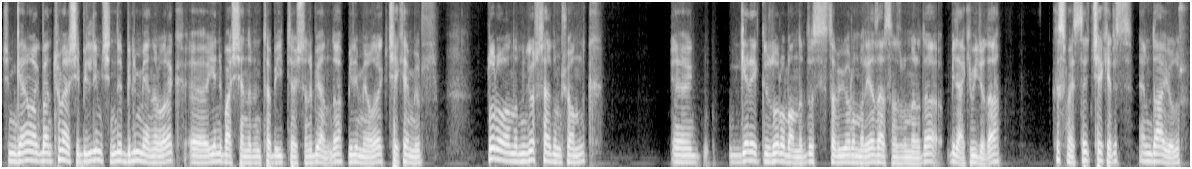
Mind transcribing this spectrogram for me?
Şimdi genel olarak ben tüm her şeyi bildiğim için de bilinmeyenler olarak e, yeni başlayanların tabi ihtiyaçlarını bir anda bilinmeyen olarak çekemiyoruz. Zor olanlarını gösterdim şu anlık. E, gerekli zor olanları da siz tabi yorumlara yazarsanız bunları da bir dahaki videoda kısmetse çekeriz. Hem daha iyi olur.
